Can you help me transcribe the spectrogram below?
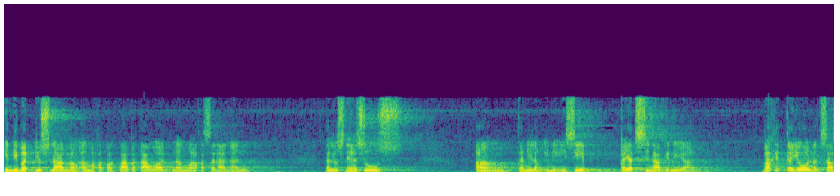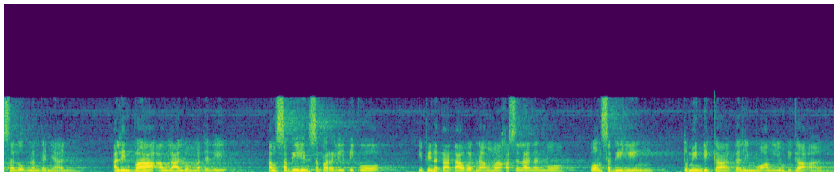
Hindi ba't Diyos lamang ang makapagpapatawad ng mga kasalanan? Talos ni Jesus ang kanilang iniisip, kaya't sinabi niya, Bakit kayo nagsasaloob ng ganyan? Alin ba ang lalong madali? Ang sabihin sa paralitiko, ipinatatawad na ang mga kasalanan mo, o ang sabihin, tumindig ka, dalhin mo ang iyong higaan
